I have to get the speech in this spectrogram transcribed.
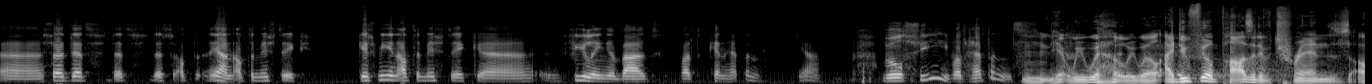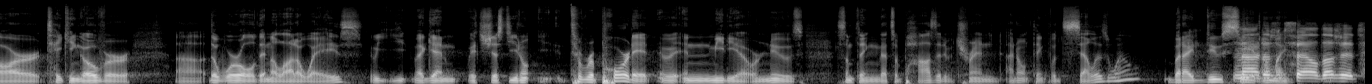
uh, so that's that's that's op- yeah an optimistic gives me an optimistic uh, feeling about what can happen yeah we'll see what happens. Yeah, we will. We will. I do feel positive trends are taking over uh, the world in a lot of ways. You- Again, it's just you don't to report it in media or news. Something that's a positive trend, I don't think would sell as well. But I do see no, it on doesn't my sell, does it?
